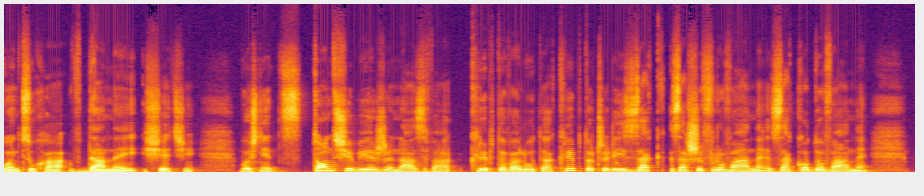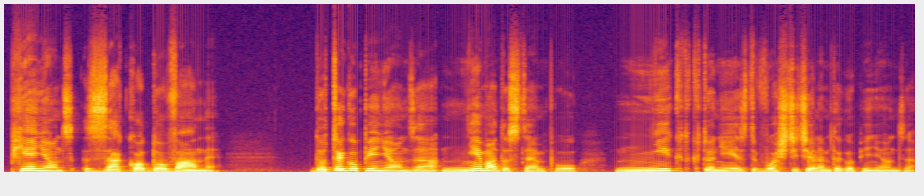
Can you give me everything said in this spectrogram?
łańcucha w danej sieci. Właśnie stąd się bierze nazwa kryptowaluta. Krypto, czyli zak zaszyfrowane, zakodowane. Pieniądz zakodowany. Do tego pieniądza nie ma dostępu nikt, kto nie jest właścicielem tego pieniądza.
